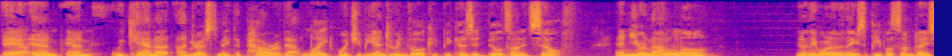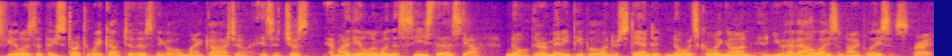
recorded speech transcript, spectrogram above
Yeah. And, and we cannot underestimate the power of that light once you begin to invoke it because it builds on itself. And you're not alone. You know, I think one of the things that people sometimes feel is that they start to wake up to this and they go, oh my gosh, is it just, am I the only one that sees this? Yeah. No, there are many people who understand it, know what's going on, and you have allies in high places. Right.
